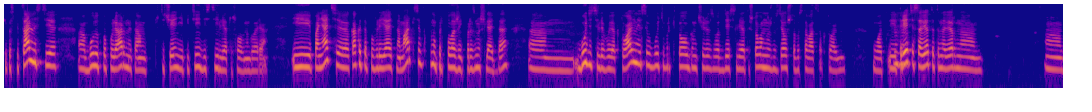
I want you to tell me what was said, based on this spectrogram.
типа специальности будут популярны там в течение 5-10 лет, условно говоря. И понять, э, как это повлияет на маркетинг, ну, предположить, поразмышлять, да, эм, будете ли вы актуальны, если вы будете маркетологом через вот 10 лет, и что вам нужно сделать, чтобы оставаться актуальным. Вот. И угу. третий совет – это, наверное, а,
